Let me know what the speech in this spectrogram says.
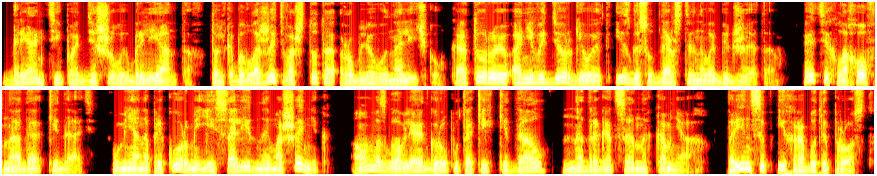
дрянь типа дешевых бриллиантов, только бы вложить во что-то рублевую наличку, которую они выдергивают из государственного бюджета. Этих лохов надо кидать. У меня на прикорме есть солидный мошенник, а он возглавляет группу таких кидал на драгоценных камнях. Принцип их работы прост.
